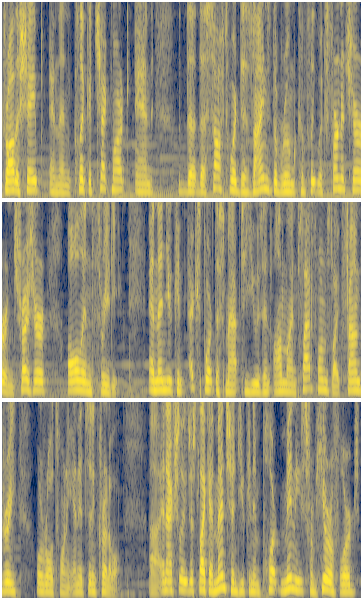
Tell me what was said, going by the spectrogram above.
draw the shape, and then click a check mark, and the, the software designs the room complete with furniture and treasure, all in 3D. And then you can export this map to use in online platforms like Foundry or Roll20, and it's incredible. Uh, and actually, just like I mentioned, you can import minis from Hero Forge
